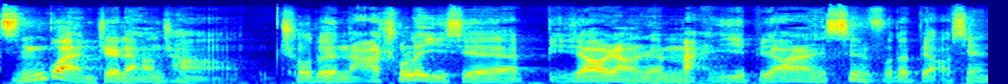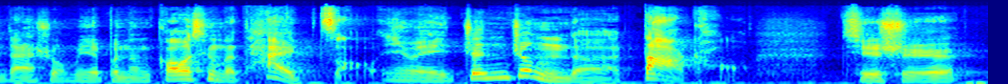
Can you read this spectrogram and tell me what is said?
尽管这两场球队拿出了一些比较让人满意、比较让人信服的表现，但是我们也不能高兴的太早，因为真正的大考其实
